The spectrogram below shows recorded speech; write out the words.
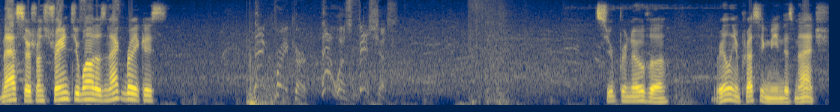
Masters runs straight into one of those neck breakers. Supernova really impressing me in this match.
